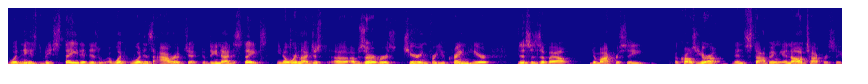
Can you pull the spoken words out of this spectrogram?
what needs to be stated is what what is our objective, the United States? You know, we're not just uh, observers cheering for Ukraine here. This is about democracy across Europe and stopping an autocracy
